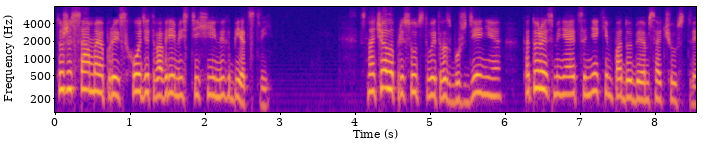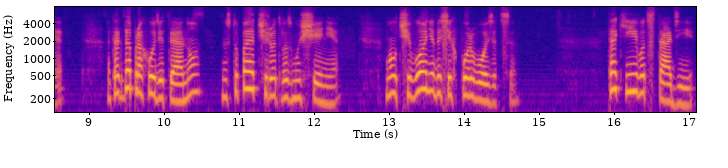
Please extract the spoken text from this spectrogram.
То же самое происходит во время стихийных бедствий. Сначала присутствует возбуждение, которое сменяется неким подобием сочувствия, а когда проходит и оно, наступает черед возмущения. Мол, чего они до сих пор возятся? Такие вот стадии.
